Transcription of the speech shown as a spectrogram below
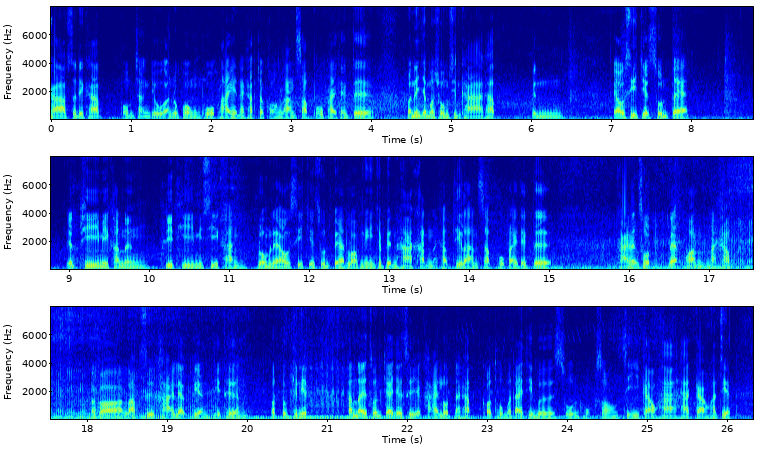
ครับ สวัสดีครับ ผมช่างยูอนุพงศ์โพไพรนะครับ เจ้าของร้านซับโพไพรแท็กเตอร์ วันนี้จะมาชมสินค้าครับ เป็น LC 708 SP มีคันหนึ่ง DT มี 4 คัน รวมแล้ว 4708 รอบนี้จะเป็น 5 คันนะครับ ที่ร้านซับโพไพรแท็กเตอร์ ขายทั้งสดและผ่อนนะครับ แล้วก็รับซื้อขายแลกเปลี่ยนตีเทินรถทุกชนิด ท่านใดสนใจจะซื้อจะขายรถนะครับ ก็โทรมาได้ที่เบอร์ 0624955957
